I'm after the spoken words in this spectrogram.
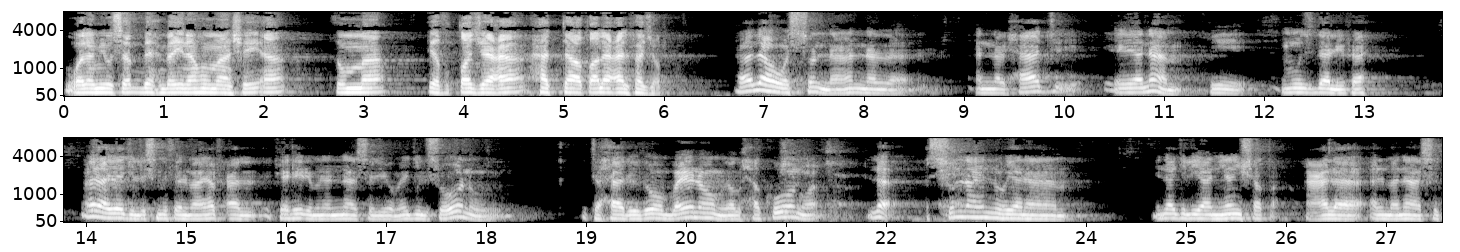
ولم يسبح بينهما شيئا ثم اضطجع حتى طلع الفجر. هذا هو السنة أن أن الحاج ينام في مزدلفة. ولا يجلس مثل ما يفعل كثير من الناس اليوم يجلسون ويتحادثون بينهم ويضحكون و... لا السنة أنه ينام من أجل أن ينشط على المناسك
